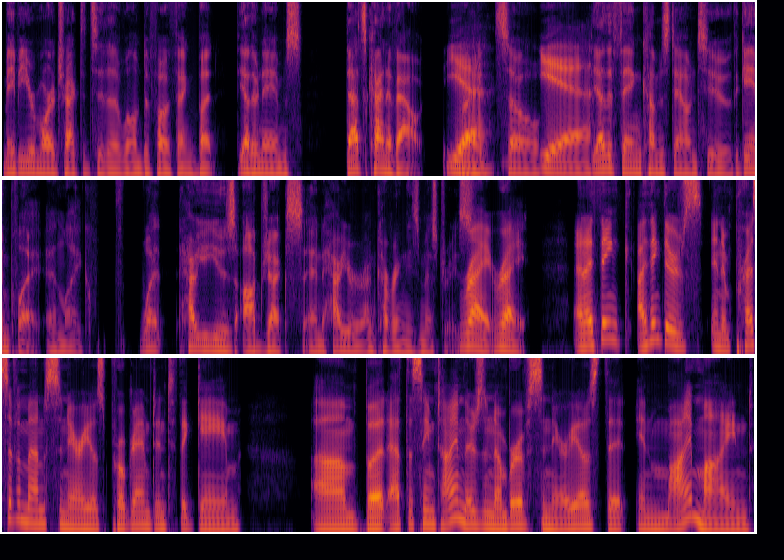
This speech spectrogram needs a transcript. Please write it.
maybe you're more attracted to the Willem Dafoe thing, but the other names, that's kind of out. yeah, right? So yeah, the other thing comes down to the gameplay and like what how you use objects and how you're uncovering these mysteries. Right, right. And I think I think there's an impressive amount of scenarios programmed into the game. Um, but at the same time, there's a number of scenarios that, in my mind,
